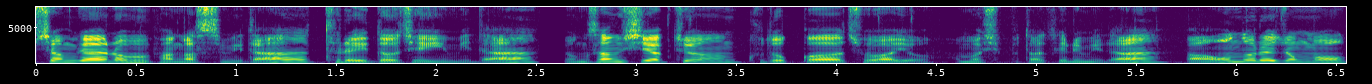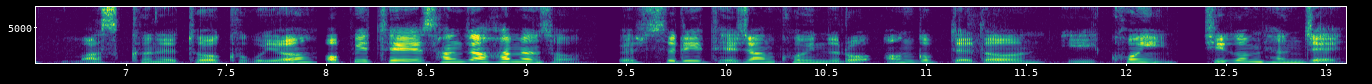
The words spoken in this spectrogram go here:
시청자 여러분 반갑습니다. 트레이더 제이입니다. 영상 시작 전 구독과 좋아요 한 번씩 부탁드립니다. 아, 오늘의 종목 마스크 네트워크고요. 업비트에 상장하면서 웹3 대장 코인으로 언급되던 이 코인 지금 현재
